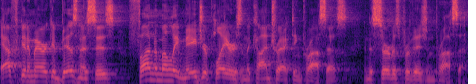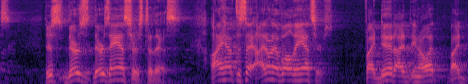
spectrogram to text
African American businesses fundamentally major players in the contracting process, in the service provision process. There's, there's, there's answers to this. I have to say, I don't have all the answers. If I did, I'd, you know what, I'd,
